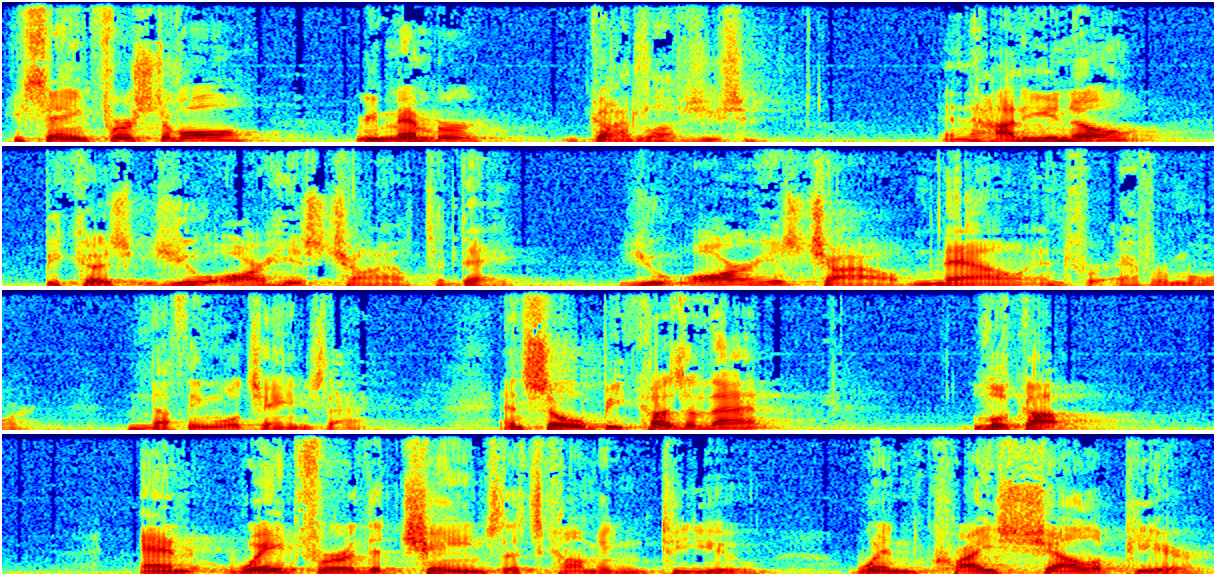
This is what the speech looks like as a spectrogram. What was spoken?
he's saying, first of all, remember, God loves you. And how do you know? Because you are his child today. You are his child now and forevermore. Nothing will change that. And so, because of that, look up and wait for the change that's coming to you. When Christ shall appear,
